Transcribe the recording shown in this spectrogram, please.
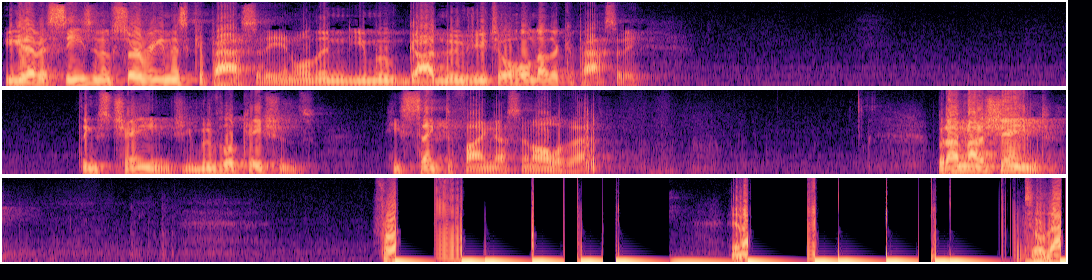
You could have a season of serving in this capacity, and well, then you move, God moves you to a whole other capacity. Things change. You move locations. He's sanctifying us in all of that. But I'm not ashamed. For and I, until that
